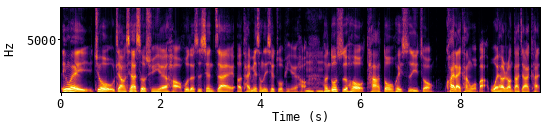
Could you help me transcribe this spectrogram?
因为就讲现在社群也好，或者是现在呃台面上的一些作品也好，嗯嗯很多时候它都会是一种快来看我吧，我要让大家看，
